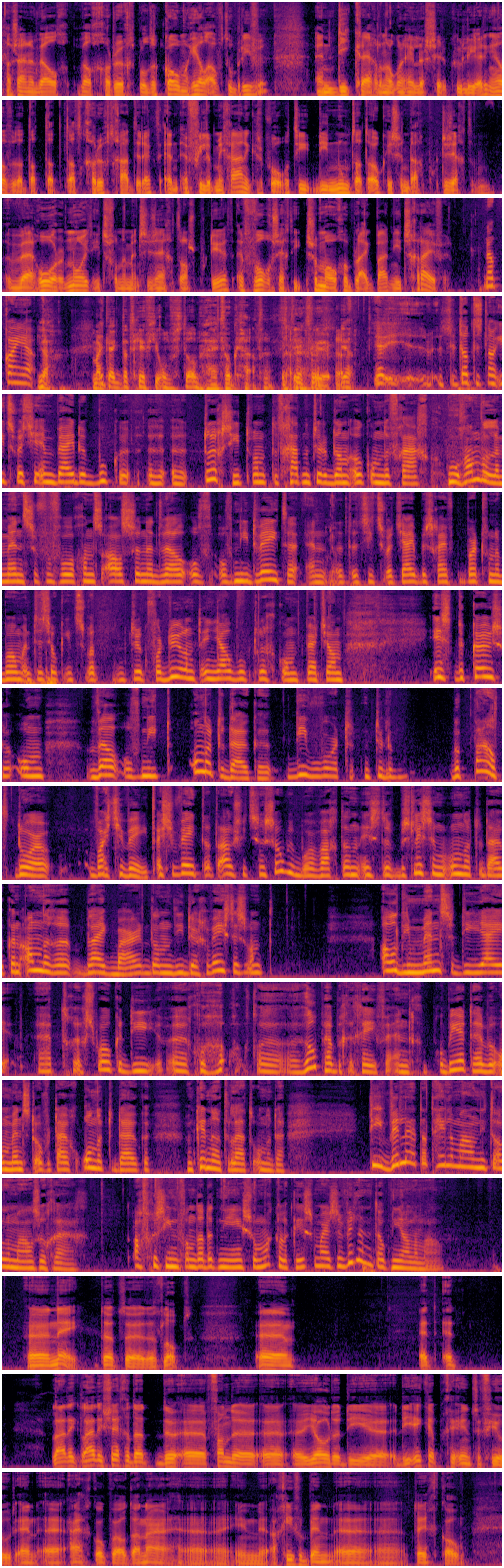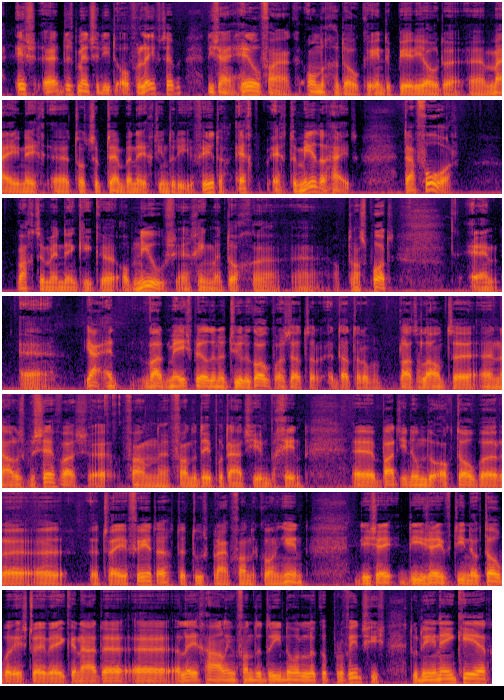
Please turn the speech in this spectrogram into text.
Nou zijn er wel, wel geruchten. Er komen heel af en toe brieven. En die krijgen dan ook een hele circulering. Heel veel dat, dat, dat, dat gerucht gaat direct. En, en Philip Mechanicus bijvoorbeeld, die, die noemt dat ook in zijn dagboek. Die zegt, wij horen nooit iets van de mensen die zijn getransporteerd. En vervolgens zegt hij, ze mogen blijkbaar niet schrijven. Nou kan je... Ja, maar kijk, dat geeft je onvoorstelbaarheid ook aan. Ja. Ja. ja. dat is nou iets wat je in beide boeken uh, uh, terugziet. Want het gaat natuurlijk dan ook om de vraag... hoe handelen mensen vervolgens als ze het wel of, of niet weten? En het, het, is iets wat jij beschrijft, Bart van der Boom. En het is ook iets wat natuurlijk voortdurend in jouw boek terugkomt, Bert-Jan. Is de keuze om wel of niet onder te duiken. Die wordt natuurlijk bepaald door wat je weet. Als je weet dat Auschwitz en Sobibor wacht... dan is de beslissing om onder te duiken een andere blijkbaar dan die er geweest is. Want al die mensen die jij hebt gesproken... die uh, hulp hebben gegeven en geprobeerd hebben om mensen te overtuigen... onder te duiken, hun kinderen te laten onderduiken... die willen dat helemaal niet allemaal zo graag. Afgezien van dat het niet eens zo makkelijk is, maar ze willen het ook niet allemaal. Uh, nee, dat, uh, dat klopt. het, het, Laat ik, zeggen dat de, uh, van de uh, joden die, die ik heb geïnterviewd... en eigenlijk ook wel daarna in archieven ben tegengekomen... is dus mensen die het overleefd hebben... die zijn heel vaak ondergedoken in de periode mei tot september 1943. Echt, echt de meerderheid. Daarvoor wachtte men denk ik op nieuws en ging men toch op transport. En ja, en wat meespeelde natuurlijk ook was dat er, dat er op het platteland uh, nauwelijks besef was uh, van, uh, van de deportatie in het begin. Bart noemde oktober 42, de toespraak van de koningin. Die, die 17 oktober is twee weken na de leeghaling van de drie noordelijke provincies. Toen er in één keer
